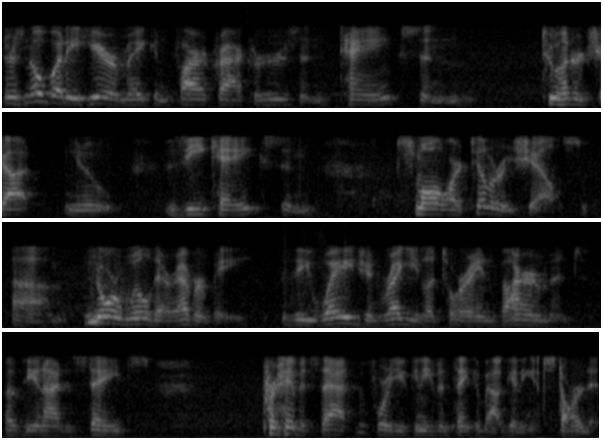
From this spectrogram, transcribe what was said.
there's nobody here making firecrackers and tanks and 200 shot, you know, Z cakes and small artillery shells, um, nor will there ever be. The wage and regulatory environment of the United States prohibits that before you can even think about getting it started.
